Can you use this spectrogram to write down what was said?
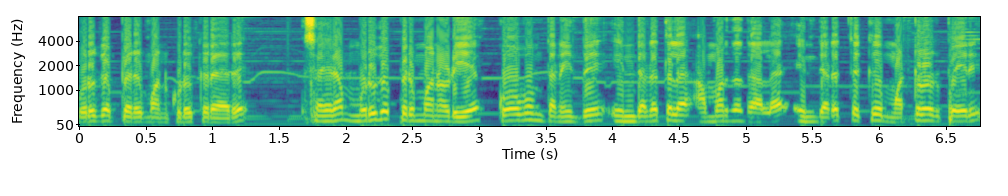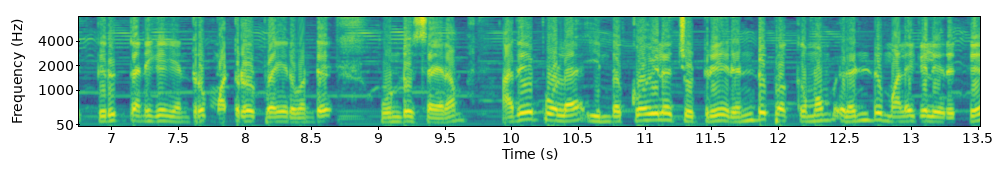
முருகப்பெருமான் கொடுக்கிறாரு. சைரம் முருகப்பெருமானுடைய கோபம் தணிந்து இந்த இடத்துல அமர்ந்ததால இந்த இடத்துக்கு மற்றொரு பெயர் திருத்தணிகை என்றும் மற்றொரு பெயர் வந்து உண்டு சைரம். அதே போல இந்த கோயிலை சுற்றி ரெண்டு பக்கமும் ரெண்டு மலைகள் இருக்கு.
